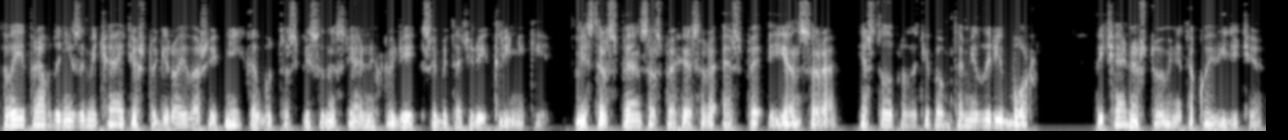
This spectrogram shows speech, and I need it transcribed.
Вы и правда не замечаете, что герои вашей книги как будто списаны с реальных людей, с обитателей клиники? Мистер Спенсер с профессора С.П. Янсера. Я стала прототипом Тамилы Рибор. Печально, что вы меня такой видите.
